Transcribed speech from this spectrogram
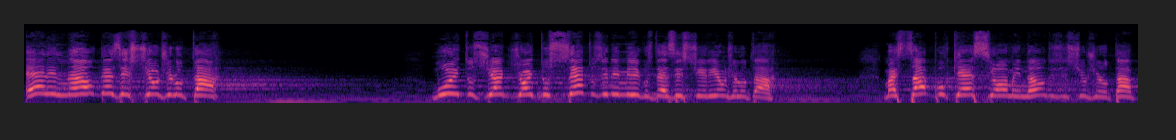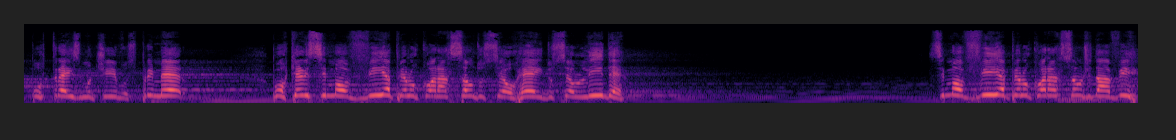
Ele não desistiu de lutar. Muitos diante de 800 inimigos desistiriam de lutar. Mas sabe por que esse homem não desistiu de lutar? Por três motivos. Primeiro, porque ele se movia pelo coração do seu rei, do seu líder. Se movia pelo coração de Davi,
